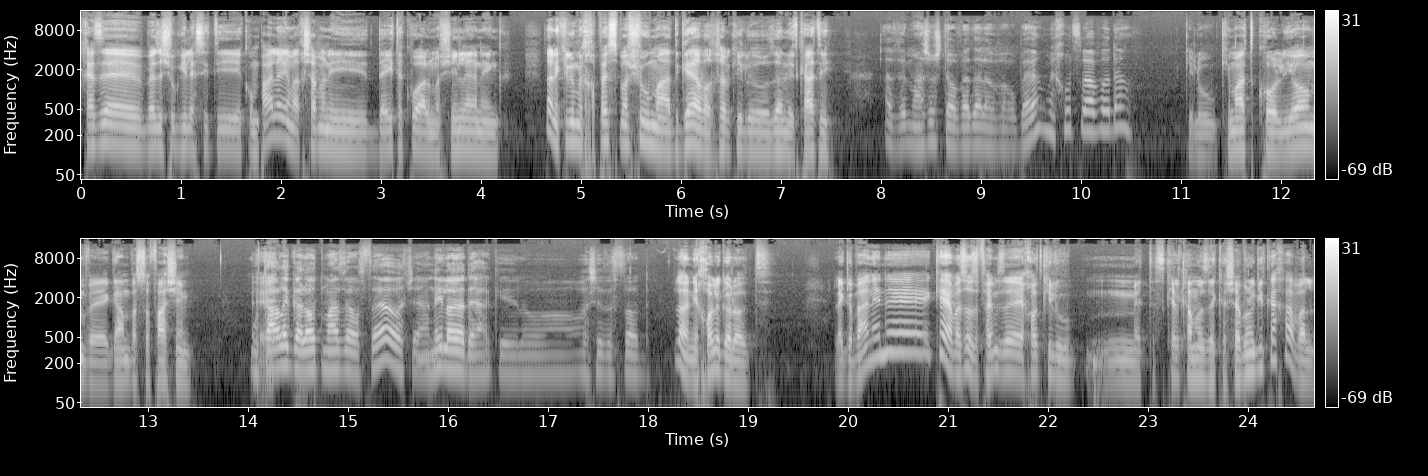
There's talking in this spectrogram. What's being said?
אחרי זה באיזשהו גיל עשיתי קומפיילרים, ועכשיו אני די תקוע על Machine Learning. לא, אני כאילו מחפש משהו מאתגר, ועכשיו כאילו, זהו, נתקעתי. אז זה משהו שאתה עובד עליו הרבה מחוץ לעבודה? כאילו, כמעט כל יום, וגם בסופאשים. מותר לגלות מה זה עושה, או שאני לא יודע, כאילו, או שזה סוד? לא, אני יכול לגלות. לגבי העניין, כן, אבל זהו, לפעמים זה יכול להיות כאילו מתסכל כמה זה קשה, בוא נגיד ככה, אבל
